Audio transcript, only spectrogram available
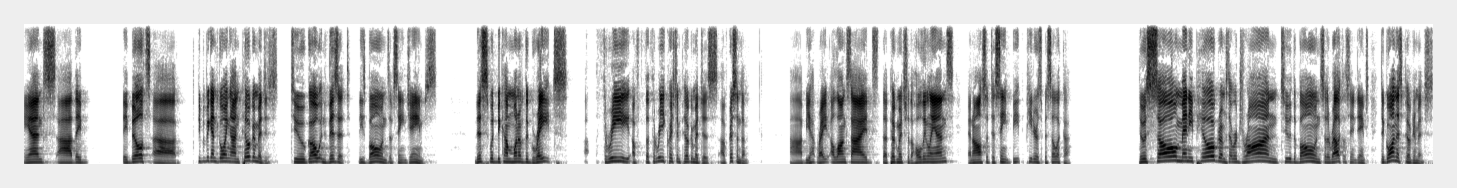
and uh, they they built. Uh, people began going on pilgrimages to go and visit these bones of Saint James. This would become one of the great three of the three Christian pilgrimages of Christendom, uh, be right alongside the pilgrimage to the Holy Lands and also to St. Peter's Basilica. There was so many pilgrims that were drawn to the bones, to the relics of St. James, to go on this pilgrimage,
